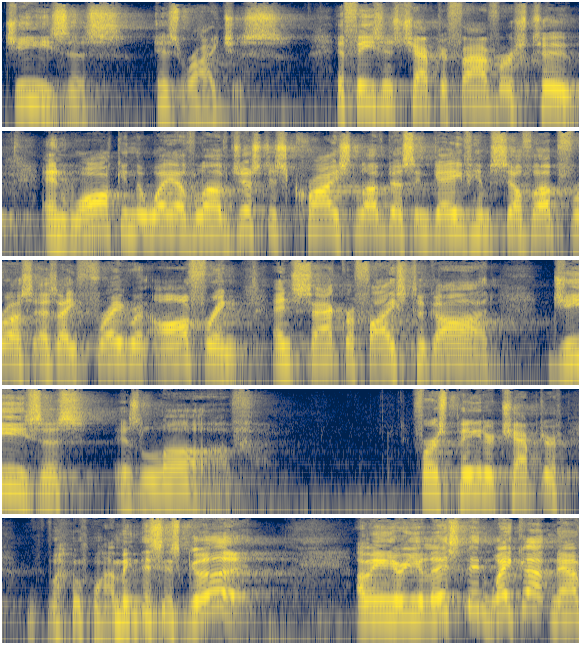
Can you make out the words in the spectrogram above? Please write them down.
Jesus is righteous. Ephesians chapter 5 verse 2 and walk in the way of love just as Christ loved us and gave himself up for us as a fragrant offering and sacrifice to God. Jesus is love. 1 Peter chapter I mean this is good. I mean, are you listening? Wake up now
